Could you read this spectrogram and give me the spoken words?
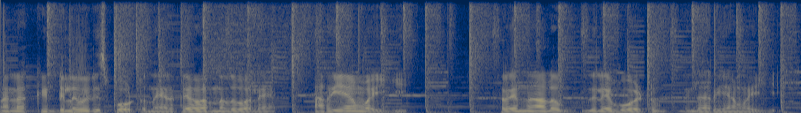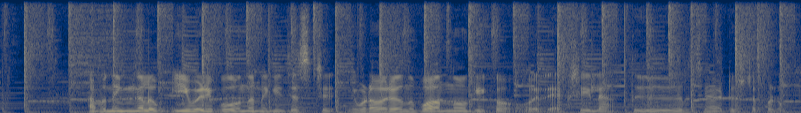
നല്ല കിഡിലും ഒരു സ്പോട്ട് നേരത്തെ പറഞ്ഞതുപോലെ അറിയാൻ വൈകി. ഇത്രയും നാളും ഇതിലേ പോയിട്ടും ഇതറിയാൻ വൈകി. അപ്പോൾ നിങ്ങളും ഈ വഴി പോകുന്നുണ്ടെങ്കിൽ ജസ്റ്റ് ഇവിടെ വരെ ഒന്ന് വന്ന് നോക്കിക്കോ. ഒരു രക്ഷയില്ല. തീർച്ചയായിട്ടും ഇഷ്ടപ്പെടും.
